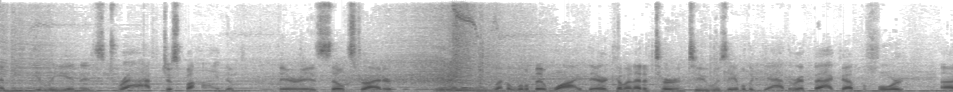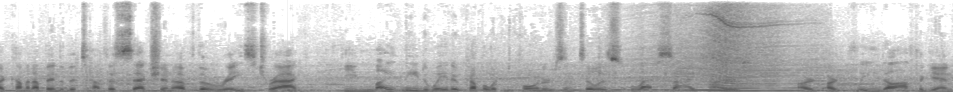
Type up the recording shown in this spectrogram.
immediately in his draft just behind him. There is Siltstrider. Ooh, went a little bit wide there, coming out of turn two, was able to gather it back up before uh, coming up into the toughest section of the racetrack. He might need to wait a couple of corners until his left side tires are, are cleaned off again.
